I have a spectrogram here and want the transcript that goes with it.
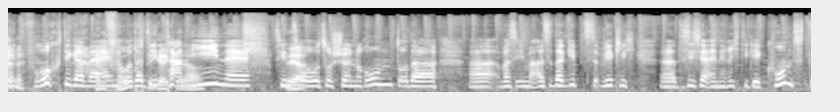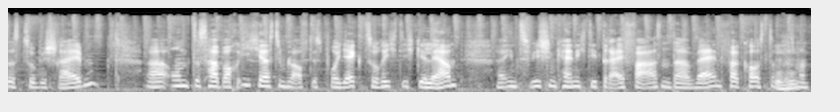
Ein fruchtiger Wein ein fruchtiger, oder die genau. Tannine genau. sind ja. so, so schön rund oder äh, was immer. Also da gibt es wirklich, äh, das ist ja eine richtige Kunst, das zu beschreiben. Äh, und das habe auch ich erst im Laufe des Projekts so richtig gelernt. Äh, inzwischen kenne ich die drei Phasen der Weinverkostung, mhm. dass man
